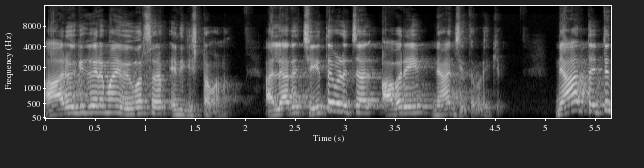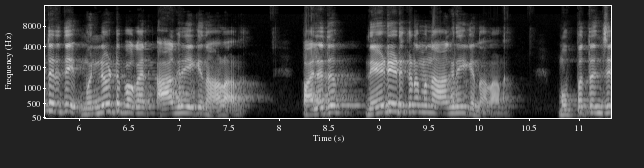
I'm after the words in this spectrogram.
ആരോഗ്യകരമായ വിമർശനം എനിക്ക് ഇഷ്ടമാണ് അല്ലാതെ ചീത്ത വിളിച്ചാൽ അവരെയും ഞാൻ ചീത്ത വിളിക്കും. ഞാൻ തെറ്റിദ്ധരുത്തി മുന്നോട്ട് പോകാൻ ആഗ്രഹിക്കുന്ന ആളാണ്. പലതും നേടിയെടുക്കണമെന്ന് ആഗ്രഹിക്കുന്ന ആളാണ്. മുപ്പത്തഞ്ച്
